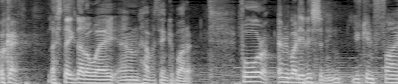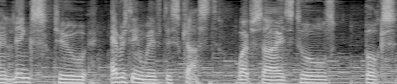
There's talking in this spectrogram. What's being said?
Okay, let's take that away and have a think about it. For everybody listening, you can find links to everything we've discussed websites, tools, books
